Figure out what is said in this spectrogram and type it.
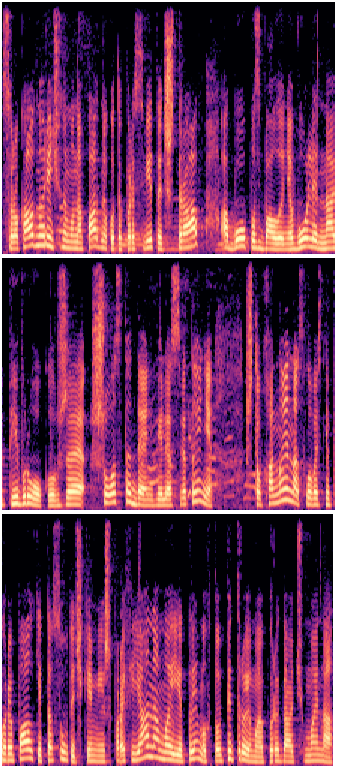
41-річному нападнику тепер світить штраф або позбавлення волі на півроку. Вже шостий день біля святині. Штовханина, словесні перепалки та сутички між парафіянами і тими, хто підтримує передачу майна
